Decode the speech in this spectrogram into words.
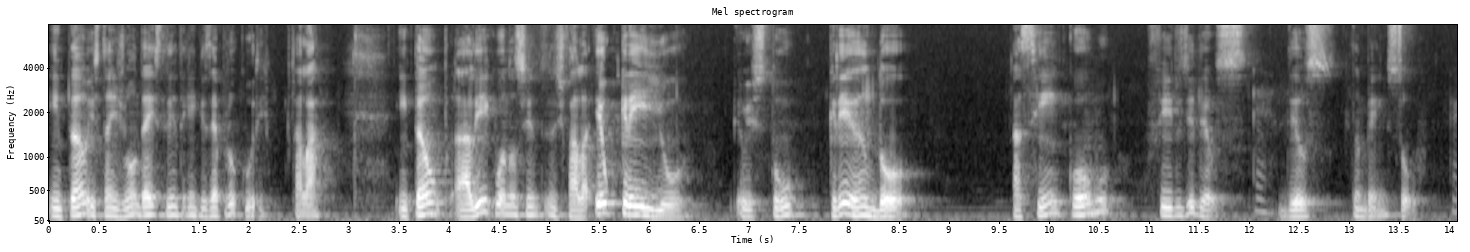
Então, está em João 10, 30, quem quiser procure. Está lá. Então, ali quando a gente fala, eu creio, eu estou criando, assim como filho de Deus. É. Deus também sou. É.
